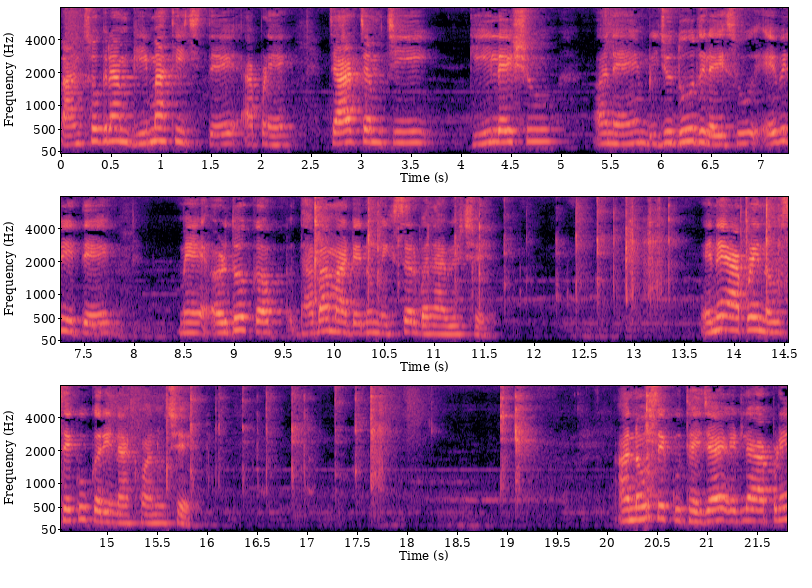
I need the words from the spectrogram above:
પાંચસો ગ્રામ ઘીમાંથી જ તે આપણે ચાર ચમચી ઘી લઈશું અને બીજું દૂધ લઈશું. એવી રીતે મેં અડધો કપ ધાબા માટેનું મિક્સર બનાવ્યું છે. એને આપણે નવસેકું કરી નાખવાનું છે. આ નવસેકું થઈ જાય એટલે આપણે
